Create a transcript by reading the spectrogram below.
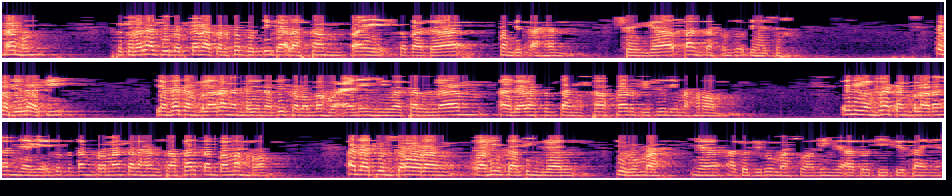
Namun sekali lagi perkara tersebut tidaklah sampai kepada pembitahan sehingga pantas untuk dihajar. Terlebih lagi yang datang pelarangan dari Nabi Shallallahu Alaihi Wasallam adalah tentang safar biduni mahram. Ini yang datang pelarangannya yaitu tentang permasalahan safar tanpa mahram. Adapun seorang wanita tinggal di rumahnya atau di rumah suaminya atau di desanya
